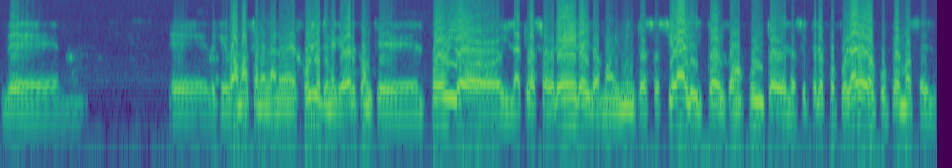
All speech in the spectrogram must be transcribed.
de, eh, de que vamos a hacer en la 9 de julio tiene que ver con que el pueblo y la clase obrera y los movimientos sociales y todo el conjunto de los sectores populares ocupemos el,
